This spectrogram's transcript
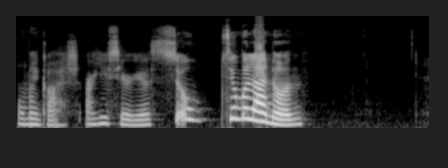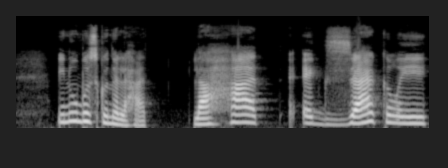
oh my gosh, are you serious? So, simula nun, inubos ko na lahat. Lahat exactly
